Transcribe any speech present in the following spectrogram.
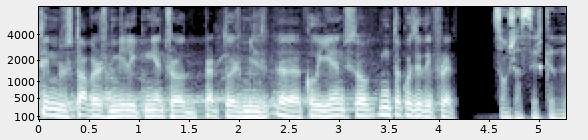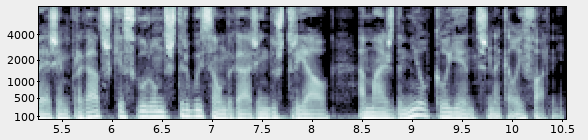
temos talvez 1.500 ou perto de 2.000 uh, clientes, muita coisa diferente. São já cerca de 10 empregados que asseguram distribuição de gás industrial a mais de mil clientes na Califórnia.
